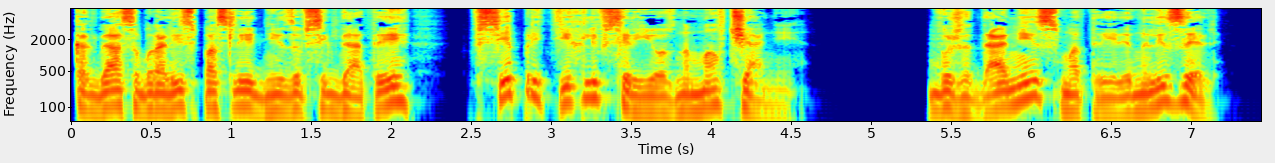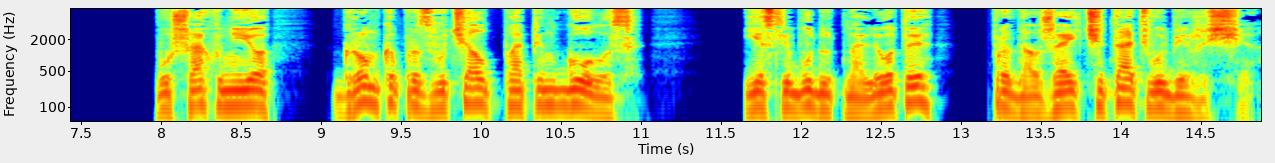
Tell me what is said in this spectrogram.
Когда собрались последние завсегдатые, все притихли в серьезном молчании. В ожидании смотрели на Лизель. В ушах у нее громко прозвучал папин голос. «Если будут налеты, продолжай читать в убежище».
